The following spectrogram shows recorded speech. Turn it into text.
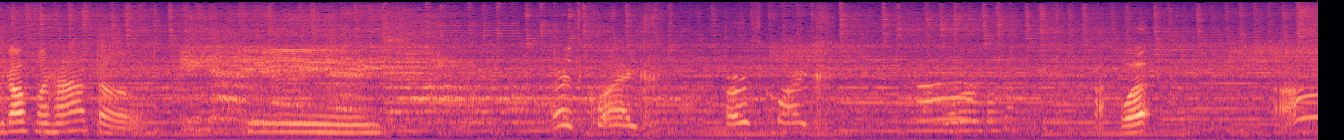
Get off my hat though. Please. Earthquake! Earthquake! Ah. What? Ah.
